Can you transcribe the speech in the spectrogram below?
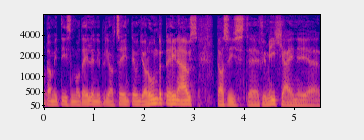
da mit diesen Modellen über Jahrzehnte und Jahrhunderte hinaus. Das ist äh, für mich eine äh,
